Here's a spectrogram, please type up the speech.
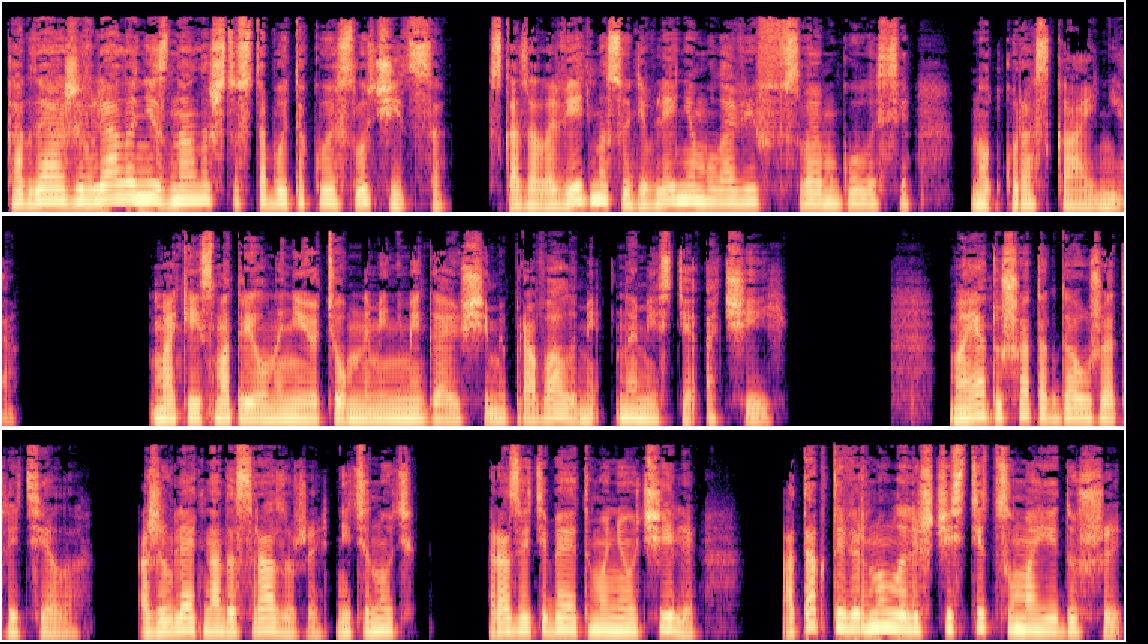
Когда оживляла, не знала, что с тобой такое случится, сказала ведьма с удивлением, уловив в своем голосе нотку раскаяния. Макей смотрел на нее темными, немигающими провалами на месте очей. Моя душа тогда уже отлетела. Оживлять надо сразу же, не тянуть. Разве тебя этому не учили? А так ты вернула лишь частицу моей души.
